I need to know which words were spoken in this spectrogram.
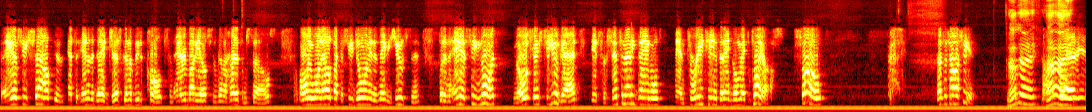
The AFC South is, at the end of the day, just going to be the Colts, and everybody else is going to hurt themselves. Only one else I can see doing it is maybe Houston. But in the AFC North, no offense to you guys, it's the Cincinnati Bengals and three teams that ain't going to make the playoffs. So, that's just how I see it. Okay. All right.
